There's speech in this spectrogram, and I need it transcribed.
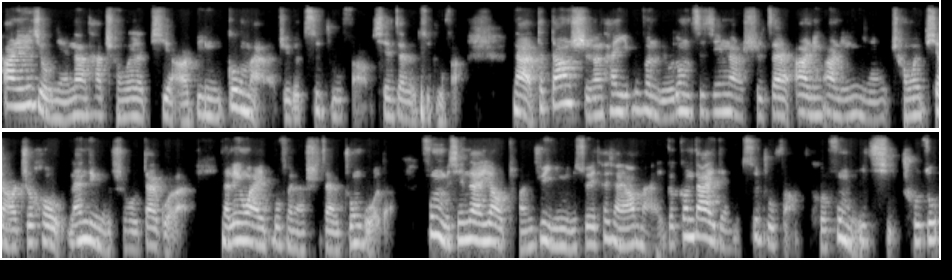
二零一九年呢，他成为了 PR，并购买了这个自住房，现在的自住房。那他当时呢，他一部分流动资金呢是在二零二零年成为 PR 之后 landing 的时候带过来，那另外一部分呢是在中国的父母现在要团聚移民，所以他想要买一个更大一点的自住房和父母一起出租，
